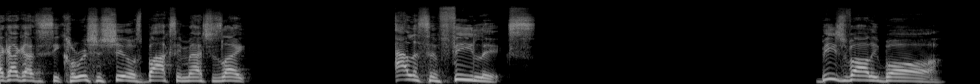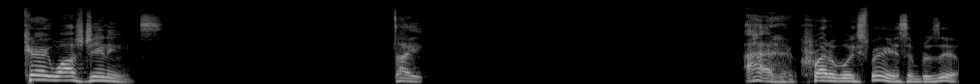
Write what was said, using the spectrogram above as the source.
Like I got to see Claressa Shields boxing matches like Allyson Felix, beach volleyball, Kerri Walsh Jennings. Like, I had an incredible experience in Brazil.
